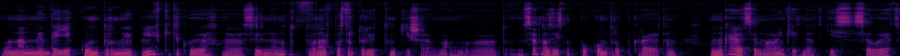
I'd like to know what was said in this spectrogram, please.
вона не дає контурної плівки такої сильної. Ну, тут вона по структурі тонкіша. Все одно, звісно, по контуру, по краю там виникає це маленький да, такий силует,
